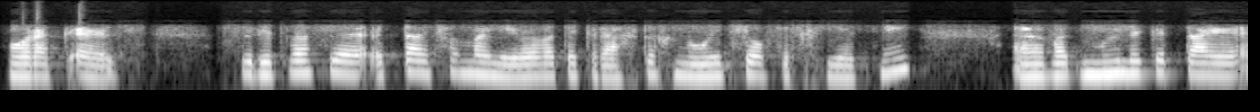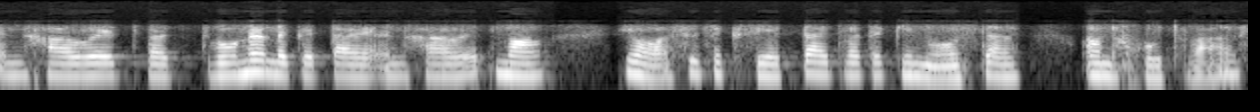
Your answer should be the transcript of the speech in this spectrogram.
waar ek is. So dit was 'n tyd van my lewe wat ek regtig nooit sal vergeet nie. Uh wat moeilike tye ingehou het, wat wonderlike tye ingehou het, maar ja, soos ek sê, tyd wat ek die naaste aan God was.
